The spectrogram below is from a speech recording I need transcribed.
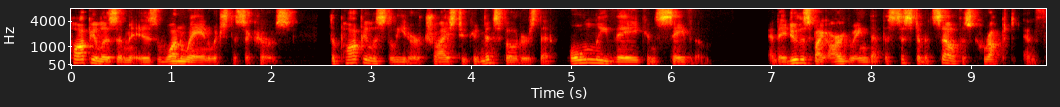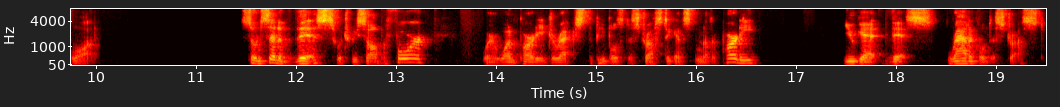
Populism is one way in which this occurs. The populist leader tries to convince voters that only they can save them. And they do this by arguing that the system itself is corrupt and flawed. So instead of this, which we saw before, where one party directs the people's distrust against another party, you get this radical distrust,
